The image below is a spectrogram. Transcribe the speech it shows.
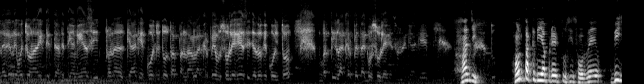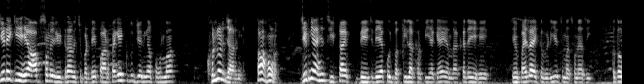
ਨਗਰ ਨਿਗਮ ਚੋਣਾਂ ਦੀ ਟਿਕਟਾਂ ਦਿੱਤੀਆਂ ਗਈਆਂ ਸੀ। ਉਹਨਾਂ ਕਿਹਾ ਕਿ ਕੁਝ ਤੋਂ ਤਾਂ 15 ਲੱਖ ਰੁਪਏ ਵਸੂਲੇ ਗਏ ਸੀ, ਜਦੋਂ ਕਿ ਕੁਝ ਤੋਂ 32 ਲੱਖ ਰੁਪਏ ਤੱਕ ਵਸੂਲੇ ਗਏ ਸੀ। ਉਹਨਾਂ ਨੇ ਕਿਹਾ ਕਿ ਹਾਂਜੀ। ਹੁਣ ਤੱਕ ਦੀ ਅਪਡੇਟ ਤੁਸੀਂ ਸੁਣ ਰਹੇ ਹੋ ਵੀ ਜਿਹੜੇ ਕਿ ਇਹ ਆਪਸ ਵਿੱਚ ਲੀਡਰਾਂ ਵਿੱਚ ਵੱਡੇ ਪਾੜ ਪੈ ਗਏ, ਇੱਕ ਦੂਜੇ ਦੀਆਂ ਪੋਲਾਂ ਖੁੱਲਣ ਜਾ ਰਹੀਆਂ। ਤਾਂ ਹੁਣ ਜਿਹੜੀਆਂ ਇਹ ਸੀਟਾਂ ਵੇਚਦੇ ਆ, ਕੋਈ 32 ਲੱਖ ਰੁਪਈਆ ਕਿਹਾ ਜਾਂਦਾ। ਕਦੇ ਇਹ, ਜਿਵੇਂ ਪਹਿਲਾਂ ਇੱਕ ਵੀਡੀਓ 'ਚ ਮੈਂ ਸੁਣਿਆ ਸੀ ਕਦੋਂ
